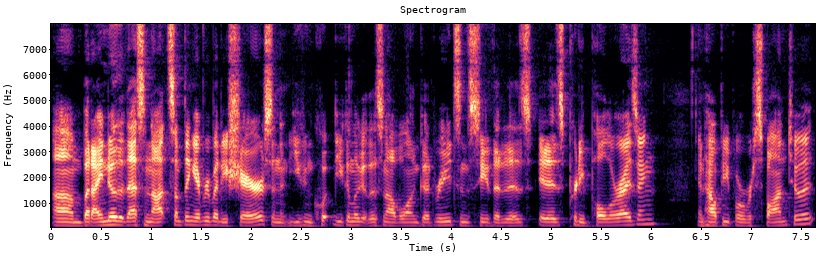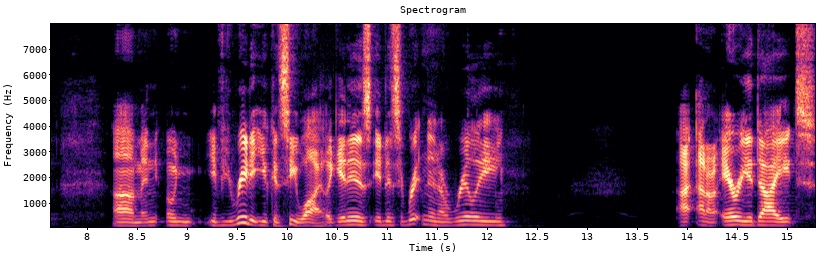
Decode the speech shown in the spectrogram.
Um, but I know that that's not something everybody shares, and you can qu- you can look at this novel on Goodreads and see that it is it is pretty polarizing in how people respond to it. Um, and when, if you read it, you can see why. Like it is, it is written in a really, I, I don't know, erudite,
